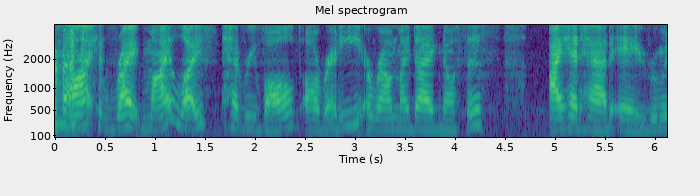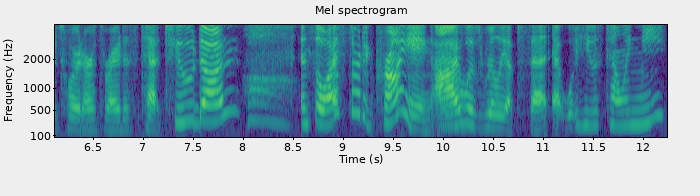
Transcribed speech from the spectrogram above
interaction. right. My life had revolved already around my diagnosis. I had had a rheumatoid arthritis tattoo done. And so I started crying. I Oh. was really upset at what he was telling me.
